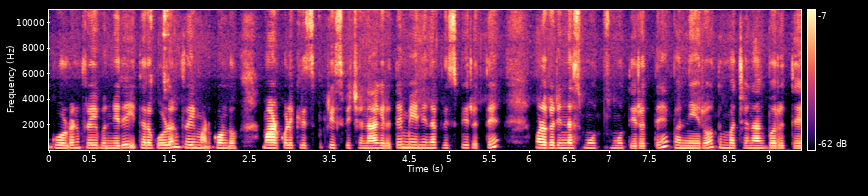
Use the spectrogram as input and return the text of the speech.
ಗೋಲ್ಡನ್ ಫ್ರೈ ಬಂದಿದೆ. ಈ ಥರ ಗೋಲ್ಡನ್ ಫ್ರೈ ಮಾಡಿಕೊಂಡು ಮಾಡ್ಕೊಳ್ಳಿ, ಕ್ರಿಸ್ಪಿ ಕ್ರಿಸ್ಪಿ ಚೆನ್ನಾಗಿರುತ್ತೆ. ಮೇಲಿಂದ ಕ್ರಿಸ್ಪಿ ಇರುತ್ತೆ, ಒಳಗಡೆಯಿಂದ ಸ್ಮೂತ್ ಸ್ಮೂತ್ ಇರುತ್ತೆ. ಪನ್ನೀರು ತುಂಬ ಚೆನ್ನಾಗಿ ಬರುತ್ತೆ.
